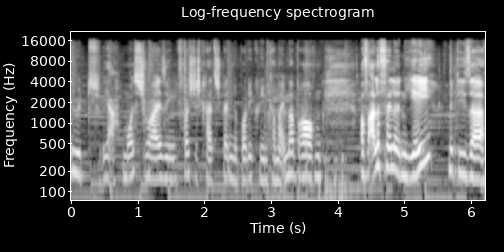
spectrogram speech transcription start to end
mit ja, Moisturizing, feuchtigkeitsspendende Bodycream kann man immer brauchen. Auf alle Fälle ein Yay mit dieser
